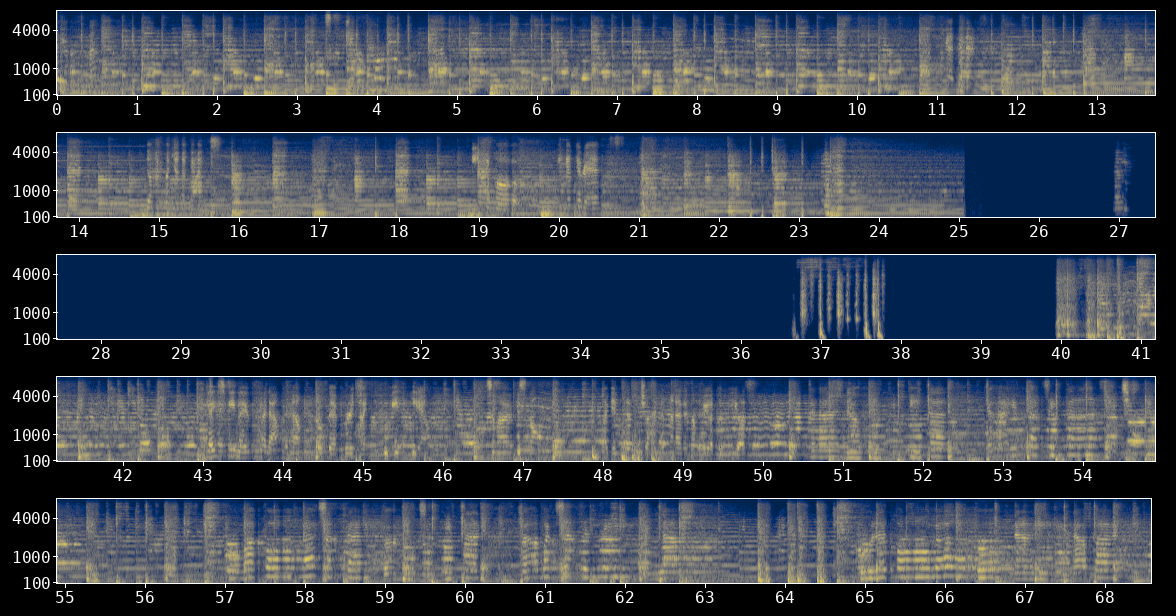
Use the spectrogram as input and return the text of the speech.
tayo May live pa lang ng November 22, 8 p.m. Sa mga gusto kong lagyan ng dyan at manalo ng. Hanap kita kahit ka. Kung ako nasaktan, bawat sandali lang. Tulad mo ba ako lalo na ka,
